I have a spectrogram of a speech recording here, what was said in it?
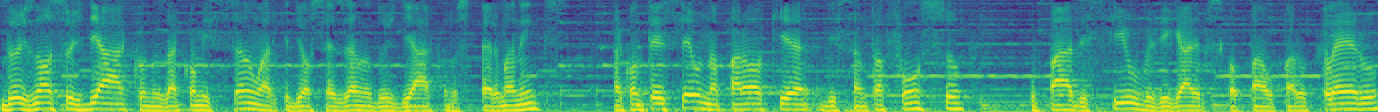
dos nossos diáconos, a Comissão Arquidiocesana dos Diáconos Permanentes. Aconteceu na paróquia de Santo Afonso, o padre Silvio, vigário episcopal para o clero,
